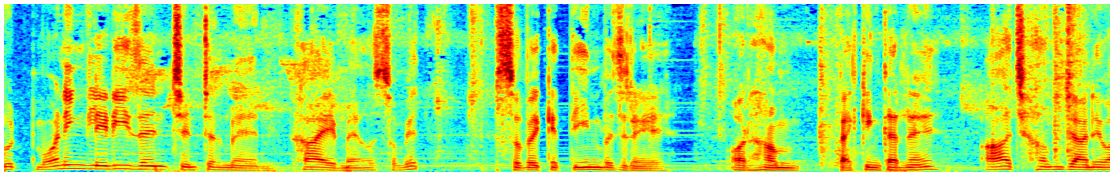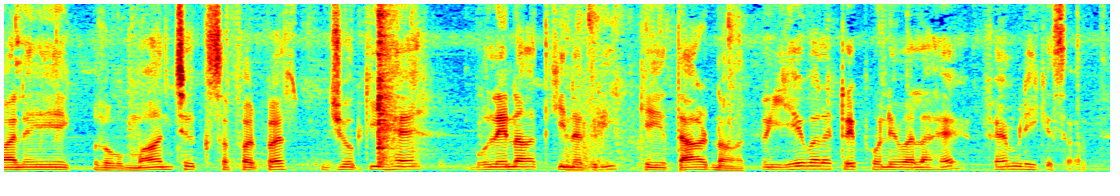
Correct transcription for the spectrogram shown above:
Good morning ladies and gentleman hi मैं हूँ सुमित। सुबह के तीन बज रहे हैं और हम पैकिंग कर रहे हैं। आज हम जाने वाले हैं एक रोमांचक सफ़र पर, जो कि है भोलेनाथ की नगरी केदारनाथ। तो ये वाला ट्रिप होने वाला है फैमिली के साथ।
